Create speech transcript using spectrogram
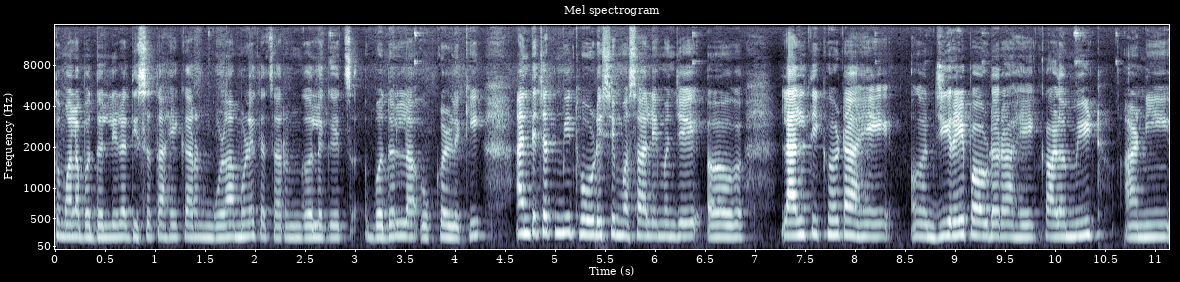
तुम्हाला बदललेला दिसत आहे कारण गुळामुळे त्याचा रंग लगेच बदलला उकळलं की. आणि त्याच्यात मी थोडेसे मसाले म्हणजे लाल तिखट आहे जिरे पावडर आहे काळं मीठ आणि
